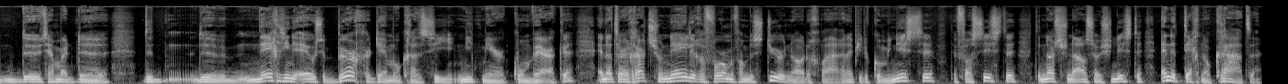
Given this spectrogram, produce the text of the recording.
de, zeg maar de, de, de 19e eeuwse burgerdemocratie niet meer kon werken. En dat er rationelere vormen van bestuur nodig waren. Dan heb je de communisten, de fascisten, de nationaal-socialisten en de technocraten.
